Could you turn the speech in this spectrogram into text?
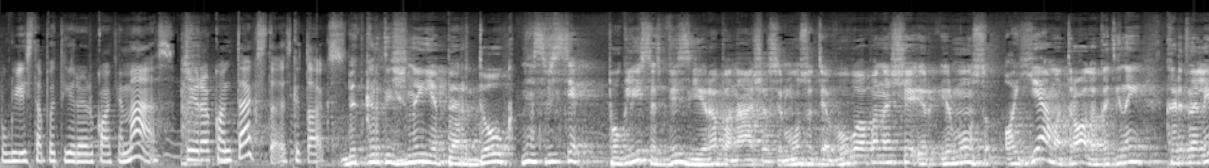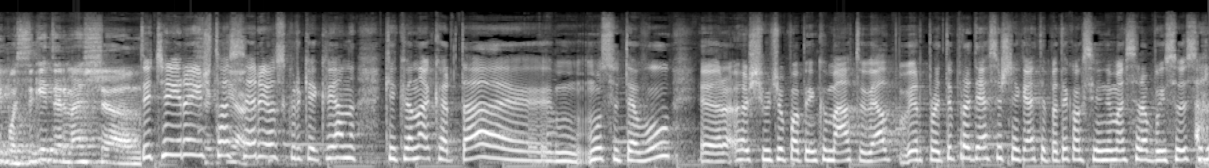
paauglystę patyrė ir kokią mes. Tai yra kontekstas kitoks. Bet kartais, žinai, jie per daug, nes vis tiek paauglystės visgi yra panašios ir mūsų tėvų buvo panaši ir, ir mūsų, o jiem atrodo, kad jinai kardinaliai pasikeitė ir mes čia... Tai čia yra iš tos serijos, kur kiekviena, kiekviena karta mūsų tėvų ir aš jaučiu po penkių metų vėl ir pati pradėsiu šnekėti apie tai, koks jaunimas yra baisus ir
